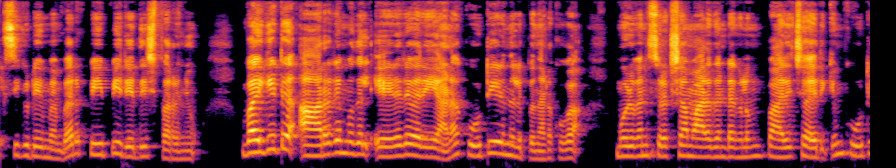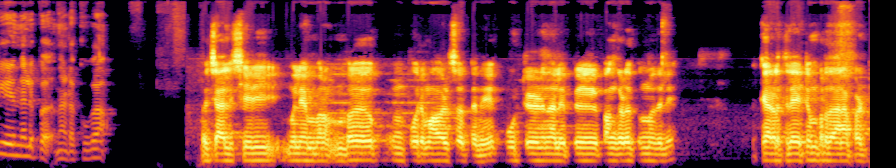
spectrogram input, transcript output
executive member P P Ratheesh പറഞ്ഞു. വൈകിട്ട് ആറര മുതൽ ഏഴര വരെയാണ് കൂട്ടിയെഴുന്നള്ളിപ്പ് നടക്കുക. മുഴുവൻ സുരക്ഷാ മാനദണ്ഡങ്ങളും പാലിച്ചായിരിക്കും കൂട്ടിയെഴുന്നള്ളിപ്പ് നടക്കുക. ചാലിശ്ശേരി മുലയമ്പറമ്പ് പൂരമഹോത്സവത്തിന് കൂട്ടിയെഴുന്നള്ളിപ്പിൽ പങ്കെടുക്കുന്നതിൽ കേരളത്തിലെ ഏറ്റവും പ്രധാനപ്പെട്ട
